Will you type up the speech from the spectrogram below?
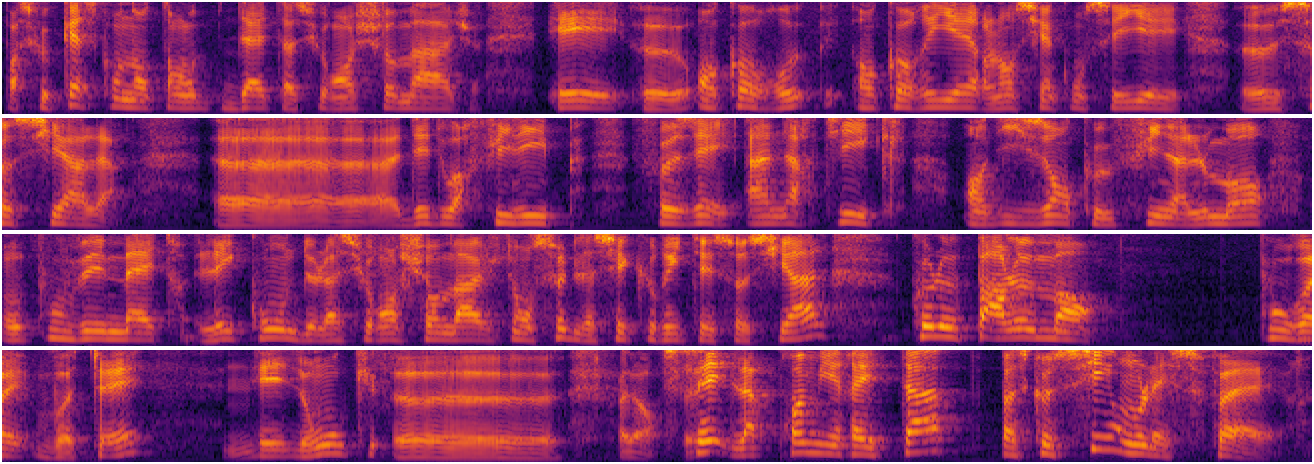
parce que qu'est-ce qu'on entend dette assurance chômage? Et euh, encore, encore hier, l'ancien conseiller euh, social euh, d'Édouard Philippe faisait un article en disant que finalement, on pouvait mettre les comptes de l'assurance chômage dans ceux de la sécurité sociale, que le Parlement pourrait voter. Et donc, euh, c'est la première étape, parce que si on laisse faire,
